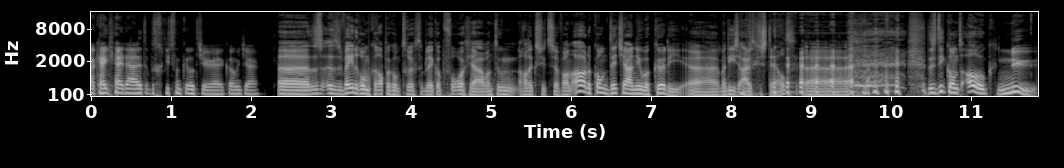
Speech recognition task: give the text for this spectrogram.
Waar kijk jij naar uit op het gebied van culture uh, komend jaar? Uh, het, is, het is wederom grappig om terug te blikken op vorig jaar. Want toen had ik zoiets van, oh, er komt dit jaar een nieuwe Cuddy. Uh, maar die is uitgesteld. dus die komt ook nu,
